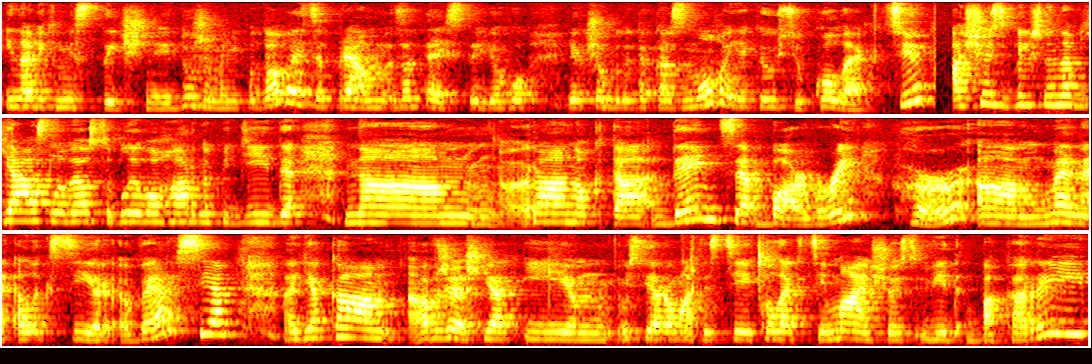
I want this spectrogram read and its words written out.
і навіть містичний. Дуже мені подобається. Прям затести його, якщо буде така змога, як і усю колекцію. А щось більш ненав'язливе, особливо гарно підійде на ранок та день. Це Burberry Her. А, У мене елексір версія, яка, а вже ж, як і усі аромати з цієї колекції, має щось від Бакари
